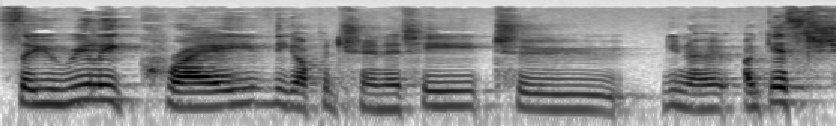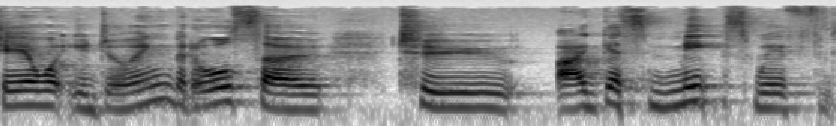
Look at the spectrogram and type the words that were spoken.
so you really crave the opportunity to, you know, I guess share what you're doing, but also to, I guess, mix with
